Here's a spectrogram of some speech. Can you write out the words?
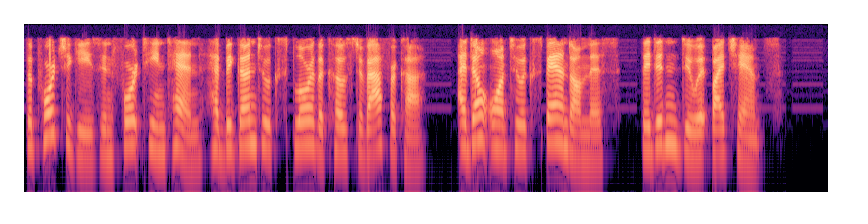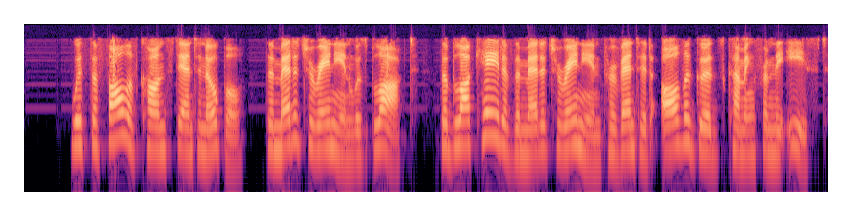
The Portuguese in 1410 had begun to explore the coast of Africa. I don't want to expand on this, they didn't do it by chance. With the fall of Constantinople, the Mediterranean was blocked. The blockade of the Mediterranean prevented all the goods coming from the east,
